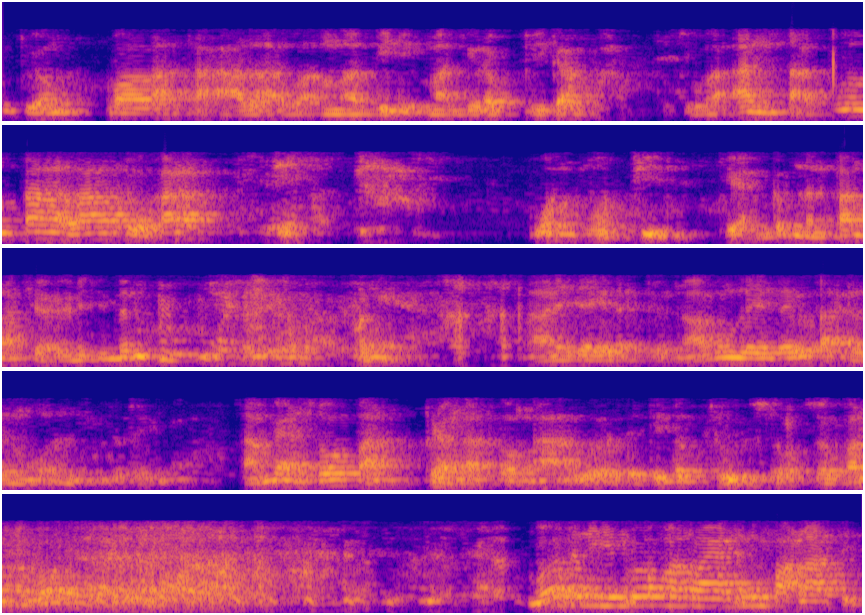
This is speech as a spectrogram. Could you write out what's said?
itu yang wala ta'ala wa amma bi nikmati rabbika wa anta qul ta'ala tuhan. Wah, mudi dianggap nentang aja di sini. Nah, ini saya tidak Aku mulai tahu tak ilmu Sampai sopan berangkat kau ngawur, jadi tetap dosa. Sopan apa? Buat ini kalau masalah ini fanatik.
